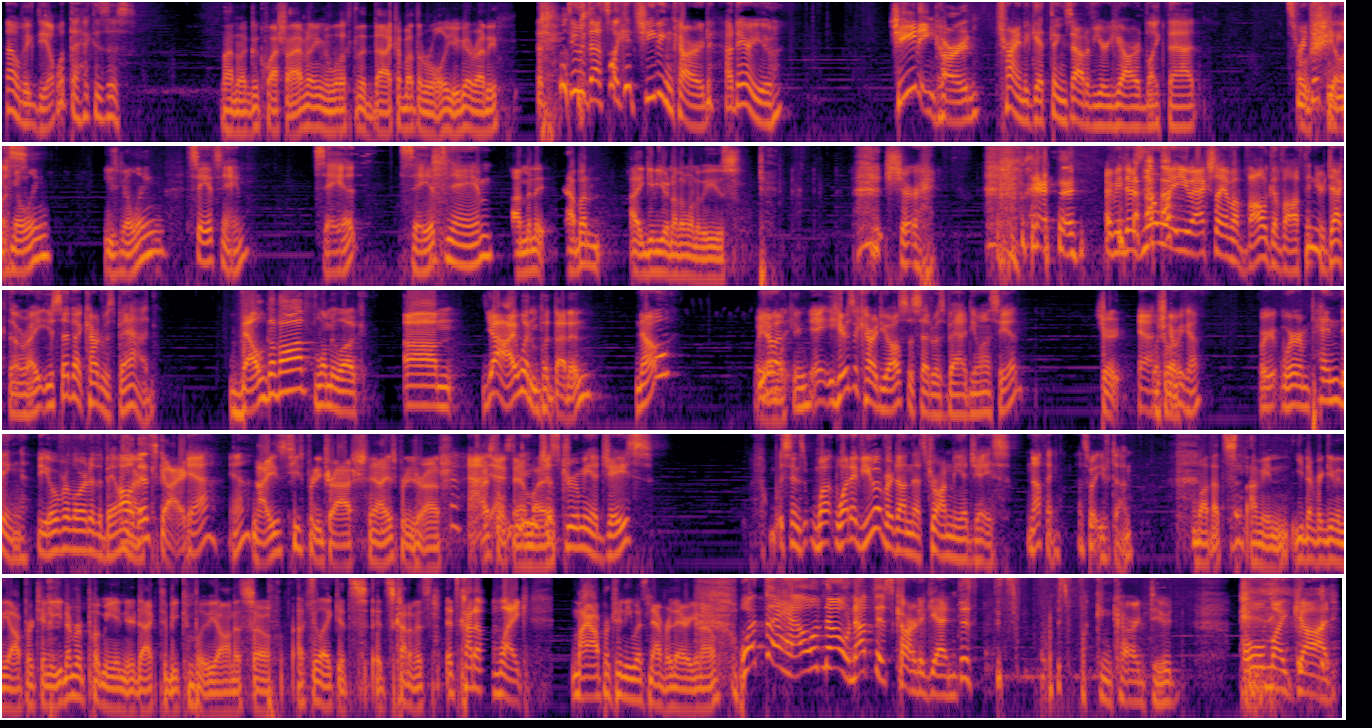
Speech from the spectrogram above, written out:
No big deal. What the heck is this? I don't know. Good question. I haven't even looked at the deck. I'm about to roll you. Get ready. Dude, that's like a cheating card. How dare you? Cheating card. Trying to get things out of your yard like that. It's Oh, shit, ridiculous. he's milling. He's milling. Say its name. Say it. Say its name. I'm gonna. How about I give you another one of these? Sure. I mean, there's no way you actually have a Valgavoth in your deck, though, right? You said that card was bad. Valgavoth. Let me look. Um. Yeah, I wouldn't put that in. No? Wait, you know I'm what? looking. Here's a card you also said was bad. Do you want to see it? Sure. Yeah, Which here one? we go. We're, we're impending the Overlord of the Bale. Oh, this guy. Yeah, yeah. Nah, he's he's pretty trash. Yeah, he's pretty trash. I, still I stand mean, by just it. drew me a Jace. Since what what have you ever done that's drawn me a Jace? Nothing. That's what you've done. Well, that's. I mean, you never give me the opportunity. You never put me in your deck, to be completely honest. So I feel like it's it's kind of it's, it's kind of like my opportunity was never there. You know. What the hell? No, not this card again. This this this fucking card, dude. Oh my god.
